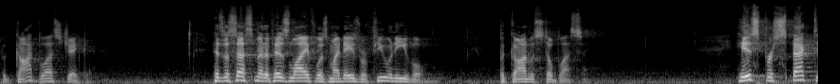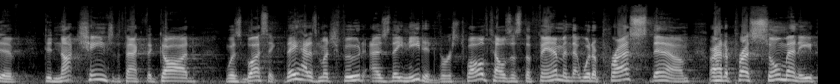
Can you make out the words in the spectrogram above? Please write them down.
But God blessed Jacob. His assessment of his life was my days were few and evil, but God was still blessing. His perspective did not change the fact that God was blessing. They had as much food as they needed. Verse 12 tells us the famine that would oppress them, or had oppressed so many,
